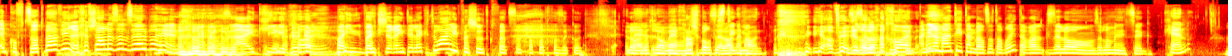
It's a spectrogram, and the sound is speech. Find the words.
הן קופצות באוויר, איך אפשר לזלזל בהן? אולי כי נכון. בה- בהקשר האינטלקטואלי פשוט קצת פחות חזקות. לא, לא אנחנו... בהכרח. בהכרח, נשבור את זה לא הסטיגמה. נכון. יעבר, זה לא בהכרח נכון. אני למדתי איתן בארצות הברית, אבל זה לא זה לא מייצג. כן? Hmm.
